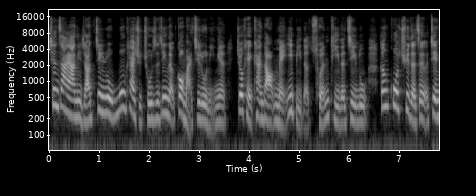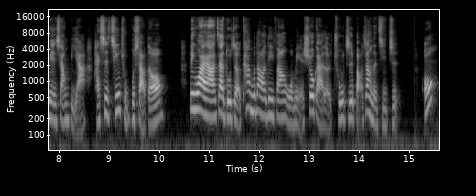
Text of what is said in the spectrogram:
现在啊，你只要进入 MoonCash 储值金的购买记录里面，就可以看到每一笔的存提的记录，跟过去的这个界面相比啊，还是清楚不少的哦。另外啊，在读者看不到的地方，我们也修改了储值保障的机制。哦，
